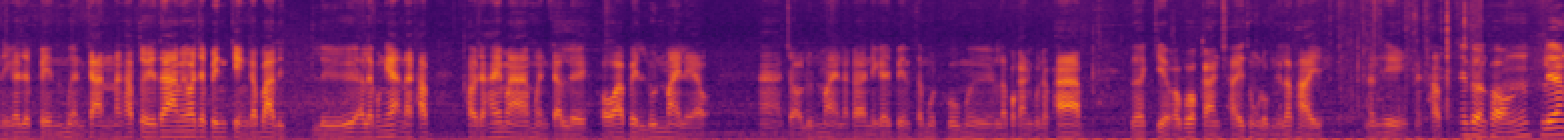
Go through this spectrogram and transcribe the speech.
นี่ก็จะเป็นเหมือนกันนะครับโตโยต้าไม่ว่าจะเป็นเก่งกระบะหรือหรืออะไรพวกนี้นะครับ เขาจะให้มาเหมือนกันเลย เพราะว่าเป็นรุ่นใหม่แล้วอ่าจอรุ่นใหม่แล้วก็อันนี้ก็จะเป็นสมุดคู่มือรับประกันคุณภาพ และเกี่ยวกับพวกการใช้ถุงลมนิรภัยนั่นเองนะครับในส่วนของเรื่อง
